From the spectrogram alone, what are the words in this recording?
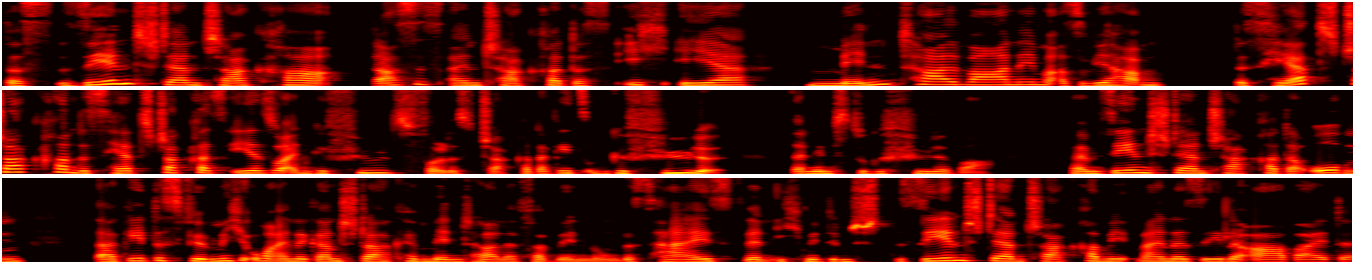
Das Seelenstern-Chakra, das ist ein Chakra, das ich eher mental wahrnehme. Also wir haben das Herzchakra. Und das Herzchakra ist eher so ein gefühlsvolles Chakra. Da geht es um Gefühle. Da nimmst du Gefühle wahr. Beim Seelensternchakra da oben, da geht es für mich um eine ganz starke mentale Verbindung. Das heißt, wenn ich mit dem Seelensternchakra mit meiner Seele arbeite,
